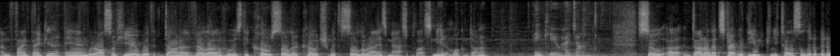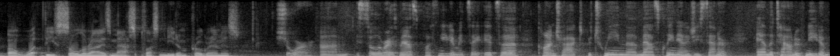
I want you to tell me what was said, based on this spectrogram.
I'm fine, thank you. And we're also here with Donna Vello, who is the co solar coach with Solarize Mass Plus Needham. Welcome, Donna. Thank you. Hi, John. So, uh, Donna, let's start with you. Can you tell us a little bit about what the Solarize Mass Plus Needham program is? Sure. Um, Solarize Mass Plus Needham, it's a, it's a contract between the Mass Clean Energy Center and the town of Needham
